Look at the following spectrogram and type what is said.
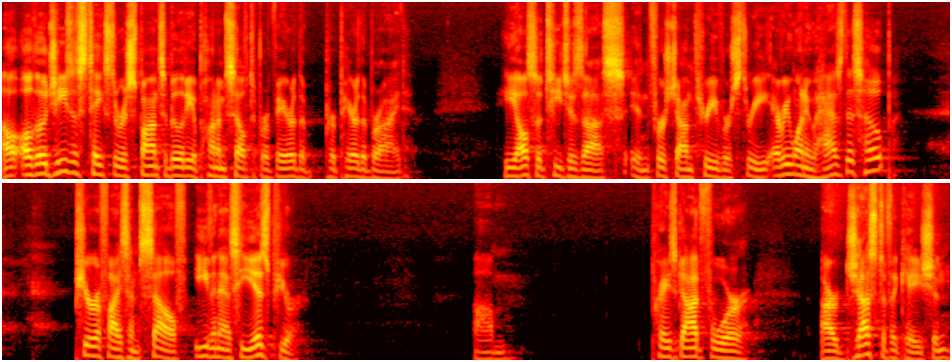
although Jesus takes the responsibility upon himself to prepare the, prepare the bride, he also teaches us in 1 John 3, verse 3 everyone who has this hope purifies himself even as he is pure. Um, praise God for our justification.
